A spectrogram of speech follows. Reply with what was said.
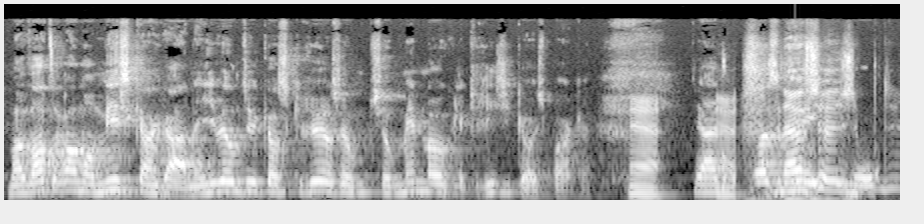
maar wat er allemaal mis kan gaan. En je wil natuurlijk als coureur zo, zo min mogelijk risico's pakken. Ja. Ja, Ja. dat was een Nou, beetje... ze,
